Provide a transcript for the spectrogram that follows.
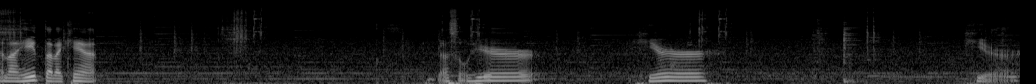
and I hate that I can't. Vessel here, here, here.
